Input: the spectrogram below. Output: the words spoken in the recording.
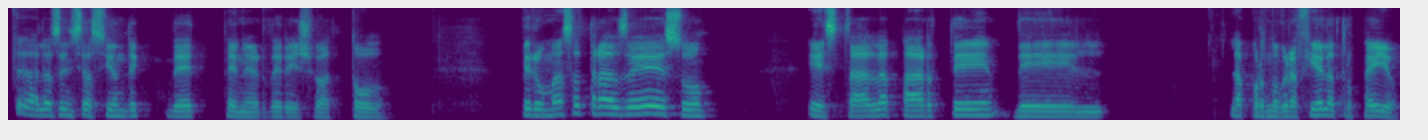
te da la sensación de, de tener derecho a todo. Pero más atrás de eso está la parte de la pornografía del atropello.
